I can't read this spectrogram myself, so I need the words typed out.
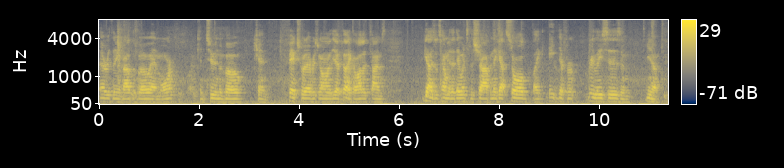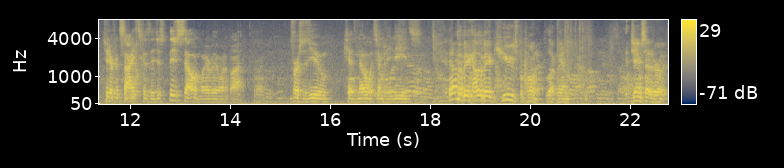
everything about the bow and more, can tune the bow, can fix whatever's going on with you. I feel like a lot of times guys will tell me that they went to the shop and they got sold like eight different releases and you know two different sights because they just they just sell them whatever they want to buy. Versus you can know what somebody needs. And I'm a big, I'm a big, huge proponent. Look, man, James said it earlier.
